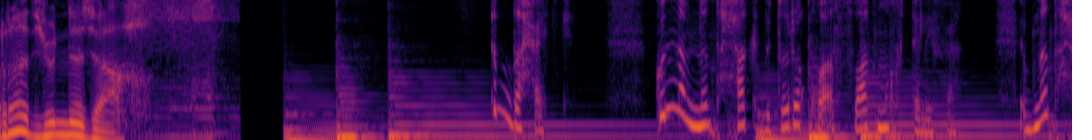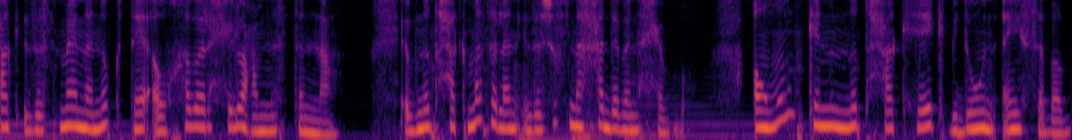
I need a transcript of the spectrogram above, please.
راديو النجاح. الضحك. كلنا بنضحك بطرق وأصوات مختلفة. بنضحك إذا سمعنا نكتة أو خبر حلو عم نستناه. بنضحك مثلا إذا شفنا حدا بنحبه. أو ممكن نضحك هيك بدون أي سبب.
